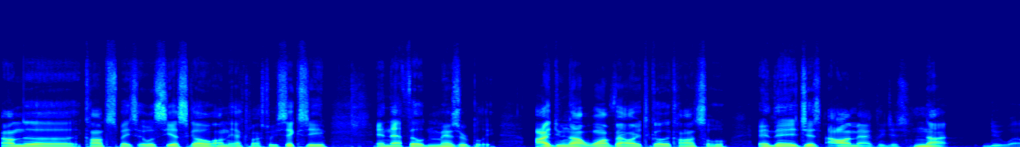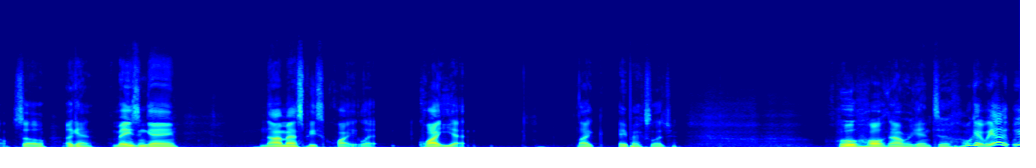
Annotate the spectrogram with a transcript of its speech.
on the console space, it was CS:GO on the Xbox 360, and that failed miserably. I do not want Valorant to go to console and then it just automatically just not do well. So again, amazing game, not a masterpiece quite yet, quite yet, like Apex Legend. Ooh, oh, now we're getting to okay. We got, we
